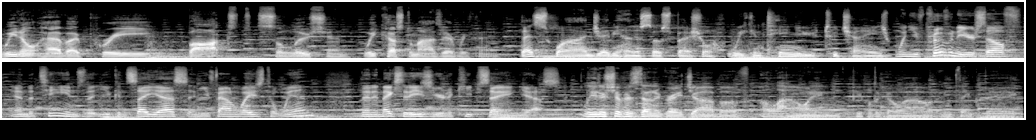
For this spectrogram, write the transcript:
We don't have a pre-boxed solution. We customize everything. That's why JB Hunt is so special. We continue to change. When you've proven to yourself and the teams that you can say yes and you found ways to win, then it makes it easier to keep saying yes. Leadership has done a great job of allowing people to go out and think big.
